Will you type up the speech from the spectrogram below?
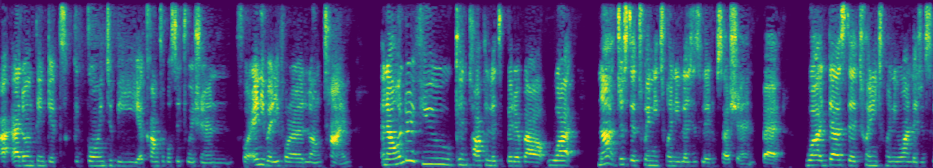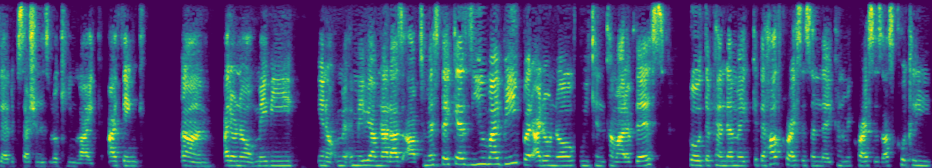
I, I don't think it's going to be a comfortable situation for anybody for a long time. And I wonder if you can talk a little bit about what not just the 2020 legislative session, but what does the 2021 legislative session is looking like? I think um, I don't know, maybe you know, m- maybe I'm not as optimistic as you might be, but I don't know if we can come out of this both the pandemic, the health crisis, and the economic crisis as quickly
